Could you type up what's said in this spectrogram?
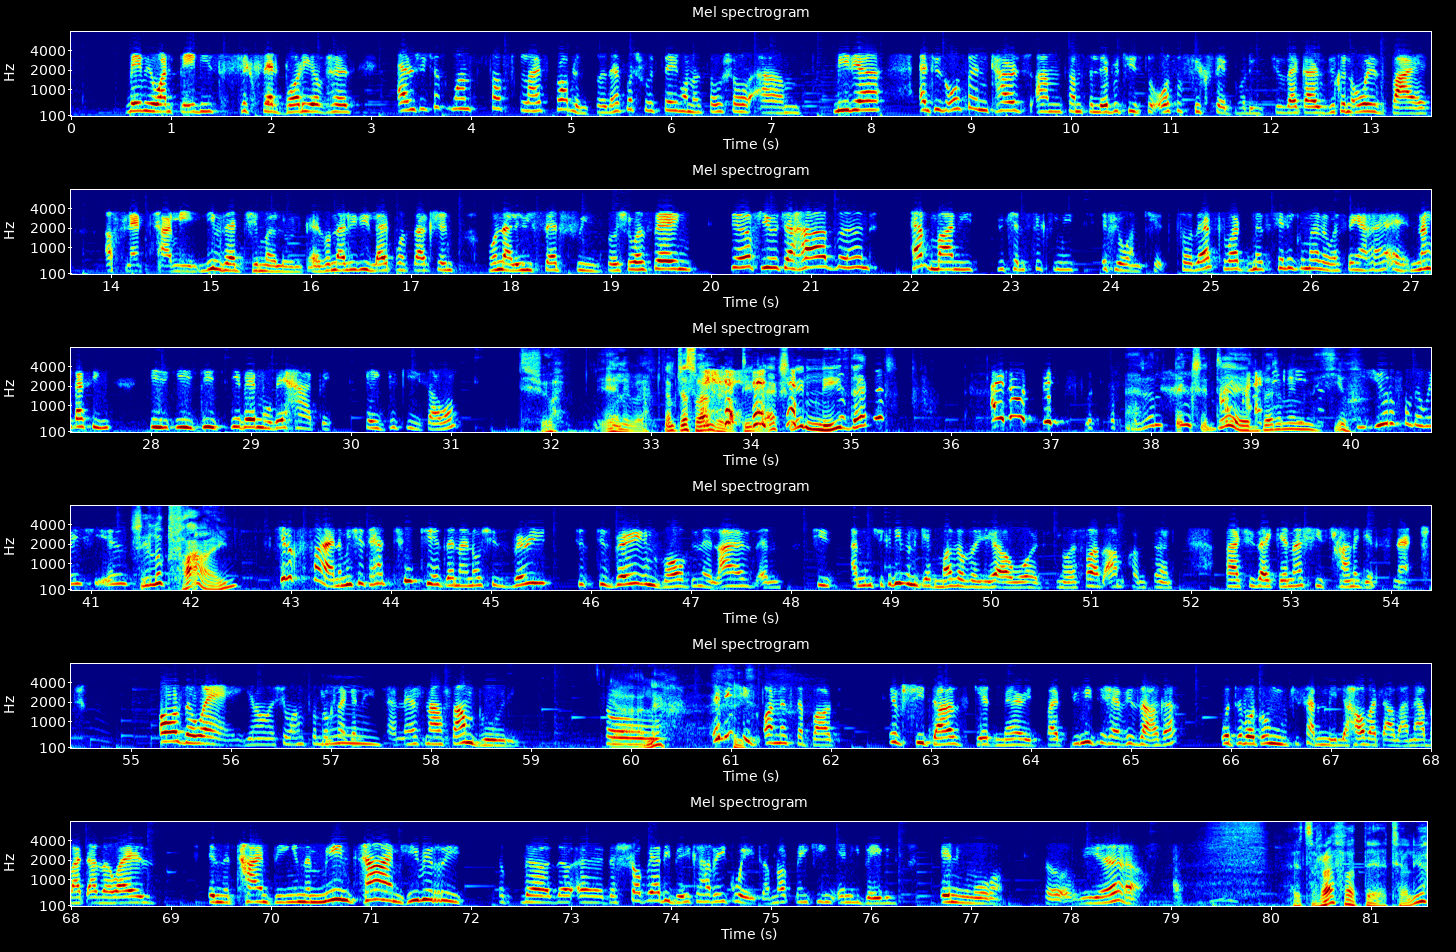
maybe want babies, fix that body of hers, and she just wants soft life problems. So that's what she was saying on her social um, media. And she's also encouraged um, some celebrities to also fix their bodies. She's like, guys, you can always buy a flat tummy. Leave that gym alone, guys. On a lady liposuction, on a lady fat free. So she was saying, dear future husband, have money. You can fix me if you want kids. So that's what Miss Kelly Khumalo was saying. "Ah, eh, nna nka se- ke- ke- ke- ke be mobe hape. Ke a itukisa, wa? Sure. Anyway, I'm just wondering, did you actually need that? I don't think. I don't think she did, but I mean, you, Beautiful the way she is. she looked fine. she looks fine. I mean, she's had two kids, and I know she's very she's, she's very involved in their lives, and she I mean, she could even get Mother of the Year award. You know, as far as I'm concerned. But she's like, you know, she's trying to get snatched all the way. You know, she wants to look like mm. an international somebody. So Yeah, maybe she's honest about if she does get married, but you need to have izaga. But otherwise, in the time being, in the meantime, he will the the the, uh, the shop where the bakery quit. I'm not making any babies anymore. So yeah, It's rough out there, I tell you.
